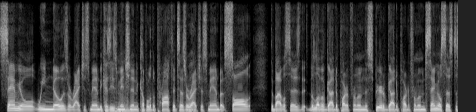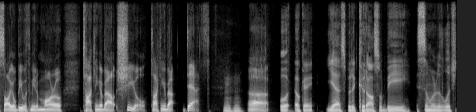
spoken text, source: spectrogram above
Samuel we know is a righteous man because he's Mhm. mentioned in a couple of the prophets as a Right. righteous man. But saul the bible says that the love of god departed from him the spirit of god departed from him. And samuel says to saul you'll be with me tomorrow talking about sheol talking about death Mm-hmm. uh well, okay, yes, but it could also be similar to the lich,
